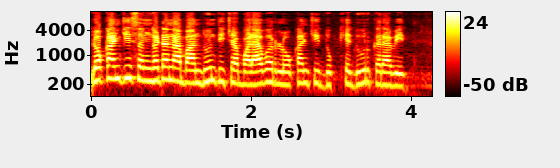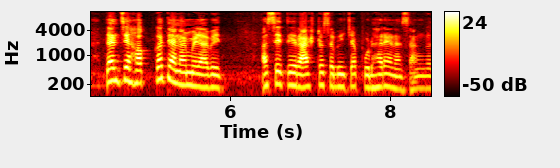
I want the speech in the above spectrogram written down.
लोकांची संघटना बांधून तिच्या बळावर लोकांची दुःखे दूर करावीत त्यांचे हक्क त्यांना मिळावेत असे ते राष्ट्रसभेच्या पुढाऱ्यांना सांगत.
